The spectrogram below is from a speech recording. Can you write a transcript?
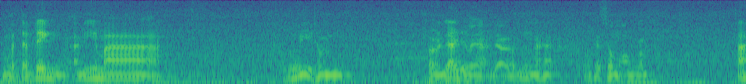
มันก็จะเด้งอันนี้มาเฮ้ยทำ ทำมันยากจังเลยอะ เดี๋ยวนึงนะฮะผมใช้สมองก่อน อะ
